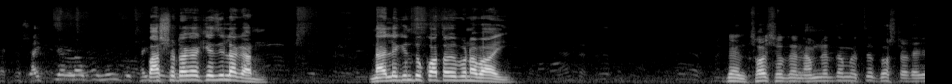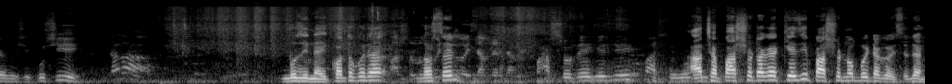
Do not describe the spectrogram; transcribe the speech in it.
একশো ষাট টাকা কেজি লাগান। নাইলে কিন্তু কত হইব না ভাই? দেন ছয়শো দেন আপনার দাম হচ্ছে দশটা টাকা বেশি। খুশি? বুঝি নাই। কত করে ধরছেন? আচ্ছা পাঁচশো টাকা কেজি পাঁচশো নব্বই টাকা হয়েছে দেন।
